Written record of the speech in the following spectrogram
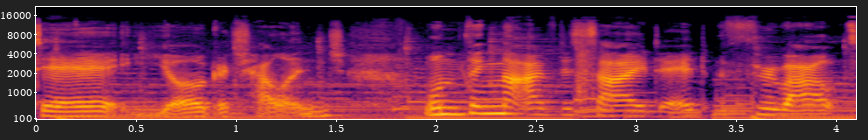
day yoga challenge. One thing that I've decided throughout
